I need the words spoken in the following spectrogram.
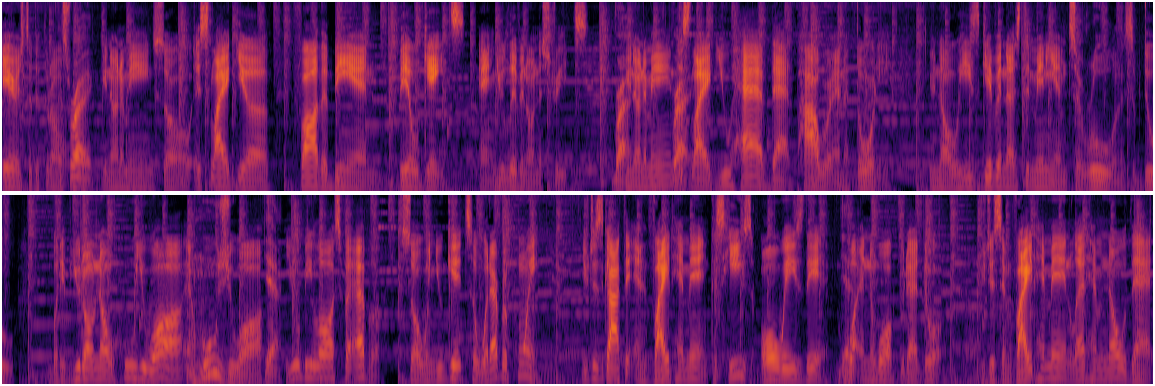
heirs to the throne. That's right. You know what I mean? So it's like your father being Bill Gates and you living on the streets. Right. You know what I mean? Right. It's like you have that power and authority. You know, he's given us dominion to rule and subdue. But if you don't know who you are and Mhm. whose you are, Yeah. you will be lost forever. So when you get to whatever point, you just got to invite him in because he's always there, Yeah. wanting to walk through that door. You just invite him in, let him know that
